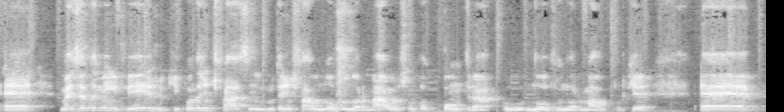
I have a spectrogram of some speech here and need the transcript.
É, mas eu também vejo que quando a gente fala assim, muita gente fala o novo normal, eu sou um pouco contra o novo normal, porque é,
